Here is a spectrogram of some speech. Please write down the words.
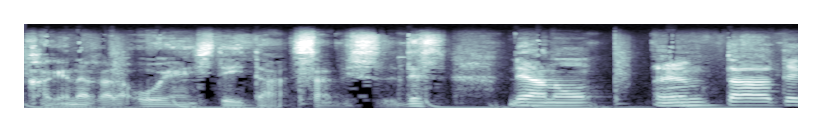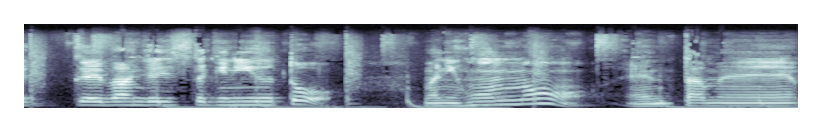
陰ながら応援していたサービスです。で、あの、エンターテックエヴァンジェリスト的に言うと、まあ、日本のエンタメ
